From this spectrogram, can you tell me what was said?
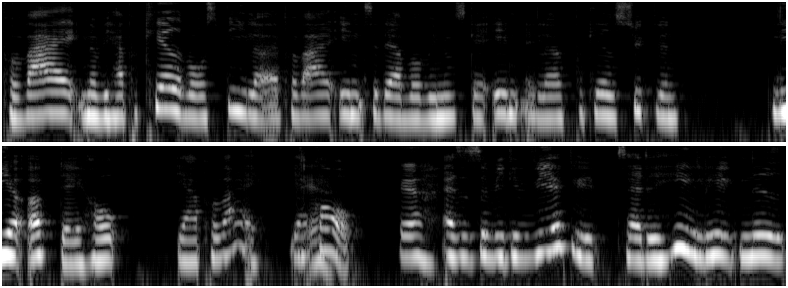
på vej, når vi har parkeret vores biler og er på vej ind til der, hvor vi nu skal ind, eller parkeret cyklen, lige at opdage, hov, jeg er på vej, jeg Ja. går. Ja. Altså, så vi kan virkelig tage det helt, helt ned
